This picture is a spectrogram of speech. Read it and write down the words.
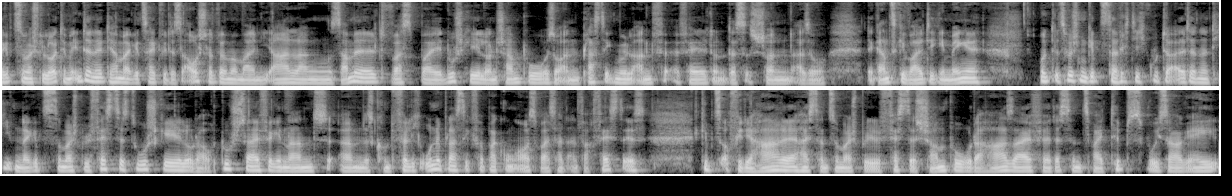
Da gibt es zum Beispiel Leute im Internet, die haben mal gezeigt, wie das ausschaut, wenn man mal ein Jahr lang sammelt, was bei Duschgel und Shampoo so an Plastikmüll anfällt. Und das ist schon also eine ganz gewaltige Menge. Und inzwischen gibt es da richtig gute Alternativen. Da gibt es zum Beispiel festes Duschgel oder auch Duschseife genannt. Ähm, das kommt völlig ohne Plastikverpackung aus, weil es halt einfach fest ist. Gibt es auch für die Haare, heißt dann zum Beispiel festes Shampoo oder Haarseife. Das sind zwei Tipps, wo ich sage, hey,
